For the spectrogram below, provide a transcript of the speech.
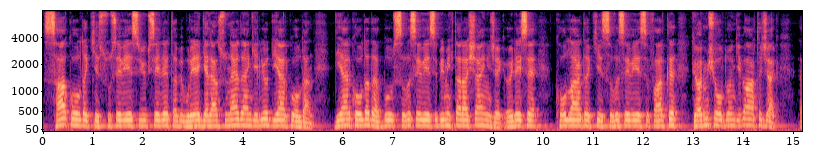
sağ koldaki su seviyesi yükselir. Tabi buraya gelen su nereden geliyor? Diğer koldan. Diğer kolda da bu sıvı seviyesi bir miktar aşağı inecek. Öyleyse kollardaki sıvı seviyesi farkı görmüş olduğun gibi artacak. Ee,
